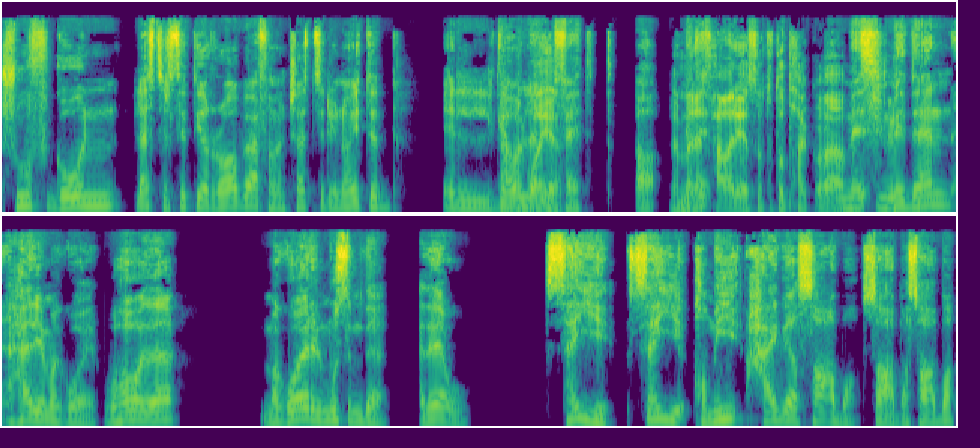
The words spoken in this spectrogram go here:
شوف جول لاستر سيتي الرابع في مانشستر يونايتد الجولة اللي. فاتت. آه لما لف حواليه صرتوا تضحكوا آه. ميدان هاري ماجواير. وهو ده ماجواير الموسم ده. أداؤه سيء سيء قميء حاجة صعبة صعبة صعبة.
